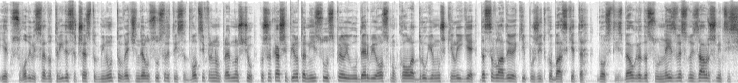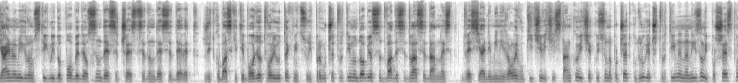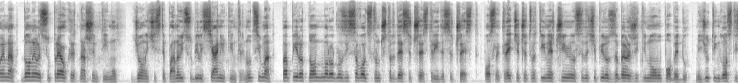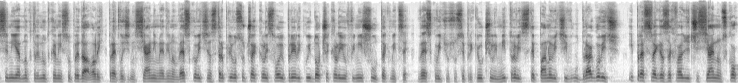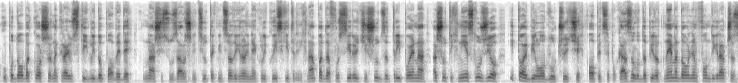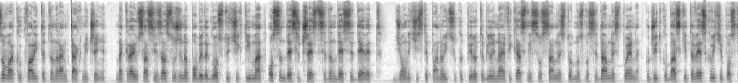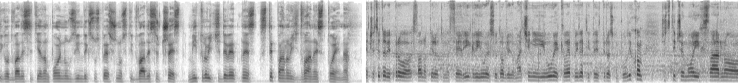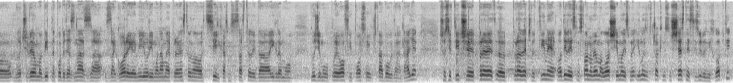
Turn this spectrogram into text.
Iako su vodili sve do 36. minuta u većem delu susreta i sa dvocifrenom prednošću, košarkaši Pirota nisu uspeli u derbiju osmog kola druge muške lige da savladaju ekipu Žitko basketa. Gosti iz Beograda su u neizvesnoj završnici sjajnom igrom stigli do pobede 86-79. Žitko basket je bolje otvorio utakmicu i prvu četvrtinu dobio sa 22-17. Dve sjajne mini role Vukićević i Stankovića koji su na početku druge četvrtine nanizali po šest poena donele su preokret našem timu. Đonić i Stepanović su bili sjajni u tim trenucima, pa Pirot na odmor odlazi sa vođstvom 46-36. Posle treće četvrtine činilo se da će Pirot zabeležiti novu pobedu. Međutim, gosti se ni jednog trenutka nisu predavali. Predvođeni sjajnim Edinom Veskovićem strpljivo su čekali svoju priliku i dočekali u finišu utakmice. Veskoviću su se priključili Mitrović, Stepanović i Vudragović, i pre svega zahvaljujući sjajnom skoku pod oba koša na kraju stigli do pobede. Naši su završnici utakmice odigrali nekoliko ishitrenih napada, forsirajući šut za tri poena, a šut ih nije služio i to je bilo odlučujuće. Opet se pokazalo da Pirot nema dovoljan fond igrača za ovako kvalitetan rang takmičenja. Na kraju sasvim zaslužena pobeda gostujućeg tima 86-79. Đonlić i Stepanović su kod Pirota bili najefikasniji sa 18, odnosno 17 poena. Kod Žitko Basketa Vesković je postigao 21 poena uz indeks uspešnosti 26, Mitrović 19, Stepanović 12 poena. Čestito bi prvo stvarno Pirotu na fair igri, uvek su dobri domaćini i uvek lepo igrati pred pirotskom publikom. Što se tiče mojih, stvarno, znači veoma bitna pobjeda za nas za, za gore, jer mi jurimo, nama je prvenstveno cilj kad smo se sastali da igramo, da uđemo u play-off i posle šta Bog da dalje. Što se tiče prve, prve četvrtine, odigrali smo stvarno veoma loše, imali smo, imali smo čak mislim 16 izgubljenih lopti,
